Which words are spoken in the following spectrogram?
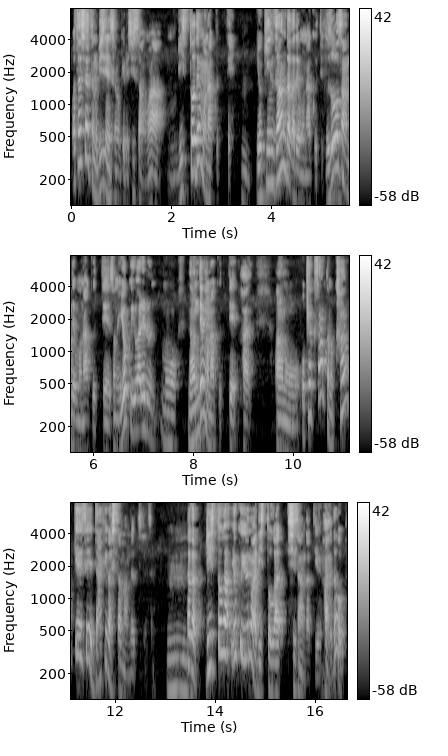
私たちのビジネスにおける資産は、リストでもなくって、うん預金残高でもなくって、不動産でもなくって、そのよく言われる、もう何でもなくって、はい。あの、お客さんとの関係性だけが資産なんだよって言うんですよね。うんだから、リストが、よく言うのはリストが資産だって言うんだけど、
